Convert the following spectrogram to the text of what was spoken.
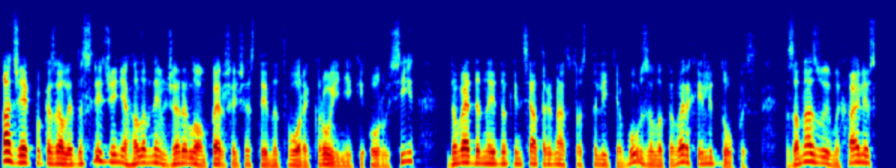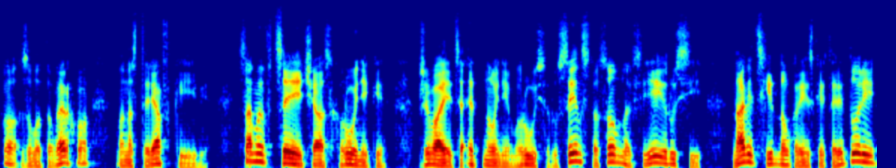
Адже, як показали дослідження, головним джерелом першої частини твори Круйніки о Русі, доведеної до кінця 13 століття, був Золотоверхий літопис за назвою Михайлівського Золотоверхого монастиря в Києві. Саме в цей час хроніки вживається етнонім Русь-Русин стосовно всієї Русі, навіть східноукраїнських територій,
